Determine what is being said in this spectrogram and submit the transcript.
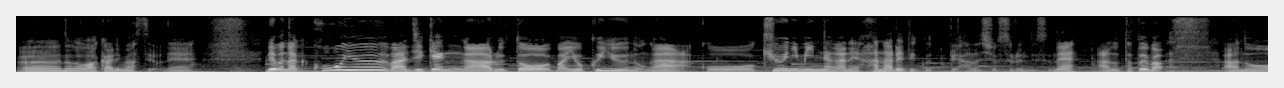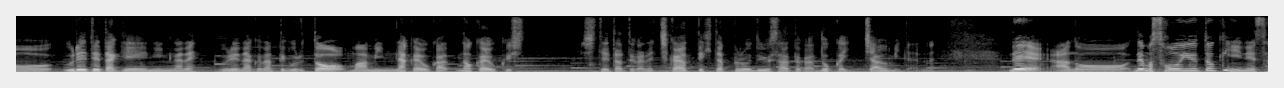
うんのが分かりますよね。でもなんかこういう、まあ、事件があると、まあ、よく言うのがこう急にみんながね離れてくって話をするんですよね。あの例えばあの売れてた芸人がね売れなくなってくるとまあみんな仲良か仲良くししてたというかね近寄ってきたプロデューサーとかどっか行っちゃうみたいなね。であの、でもそういう時にね支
